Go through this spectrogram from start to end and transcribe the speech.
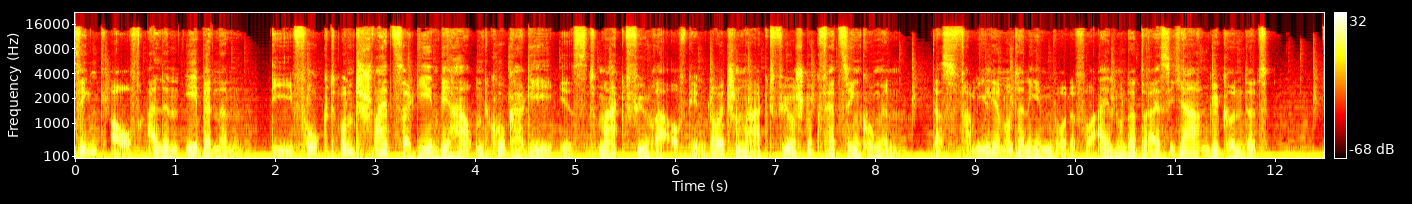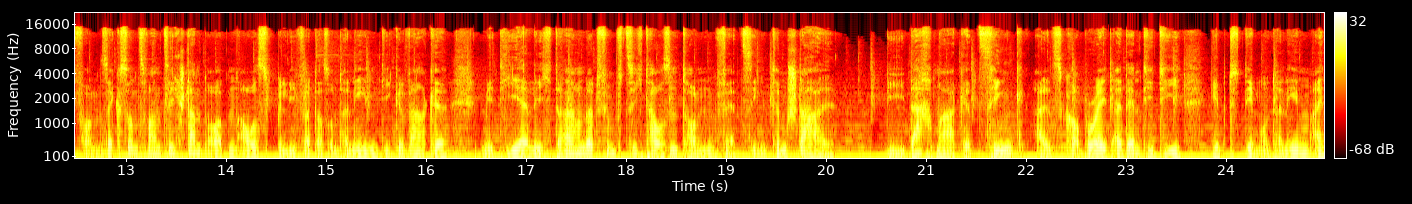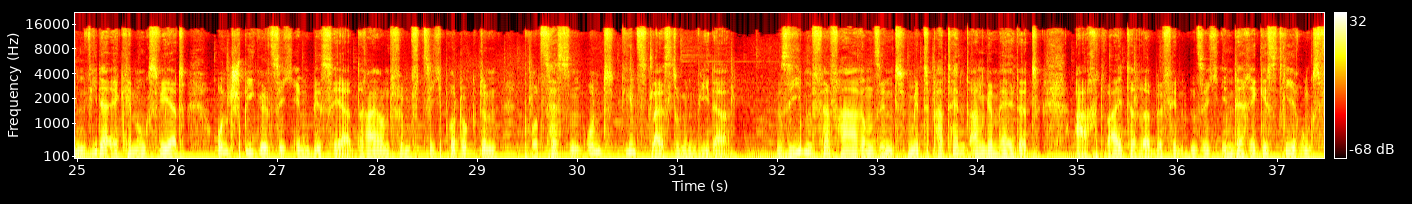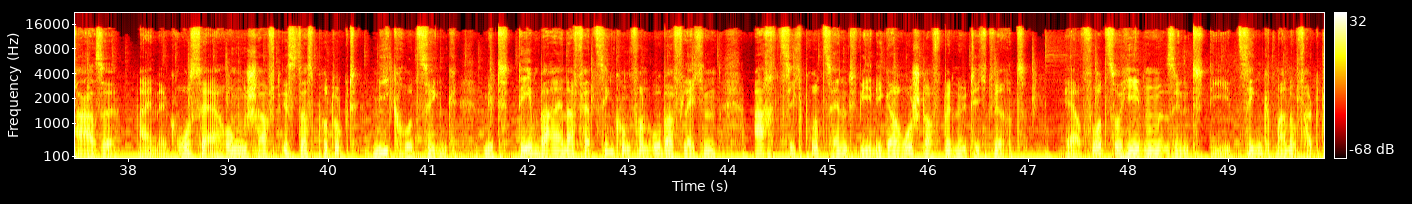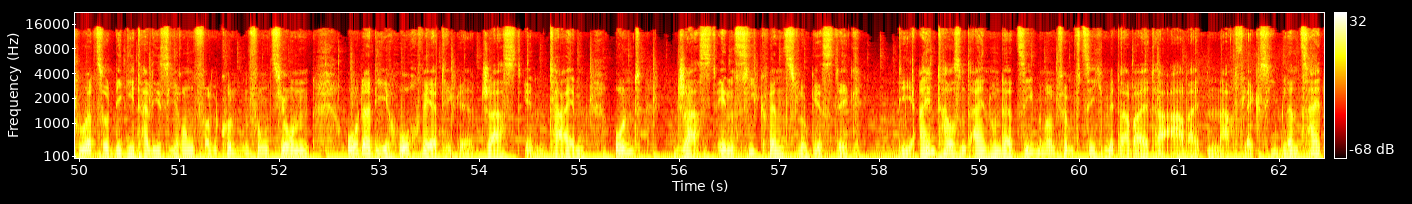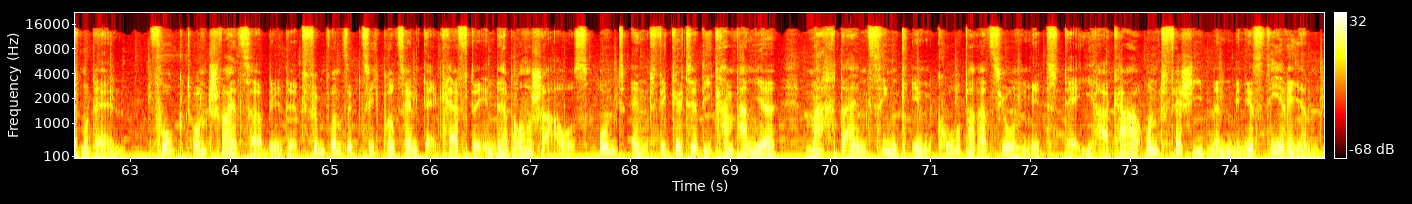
Zink auf allen Ebenen. Die Vogt und Schweizer GmbH und Co. KG ist Marktführer auf dem deutschen Markt für Stückverzinkungen. Das Familienunternehmen wurde vor 130 Jahren gegründet. Von 26 Standorten aus beliefert das Unternehmen die Gewerke mit jährlich 350.000 Tonnen verzinktem Stahl. Die Dachmarke Zink als Corporate Identity gibt dem Unternehmen einen Wiedererkennungswert und spiegelt sich in bisher 53 Produkten, Prozessen und Dienstleistungen wider. Sieben Verfahren sind mit Patent angemeldet, acht weitere befinden sich in der Registrierungsphase. Eine große Errungenschaft ist das Produkt Mikrozink, mit dem bei einer Verzinkung von Oberflächen 80 Prozent weniger Rohstoff benötigt wird. Hervorzuheben sind die Zink-Manufaktur zur Digitalisierung von Kundenfunktionen oder die hochwertige Just-in-Time und Just-in-Sequence-Logistik. Die 1157 Mitarbeiter arbeiten nach flexiblen Zeitmodellen. Vogt und Schweizer bildet 75 Prozent der Kräfte in der Branche aus und entwickelte die Kampagne Mach dein Zink in Kooperation mit der IHK und verschiedenen Ministerien.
